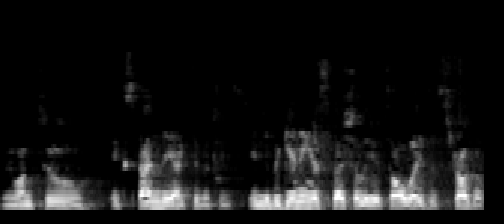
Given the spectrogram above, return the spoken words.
We want to expand the activities. In the beginning especially, it's always a struggle.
